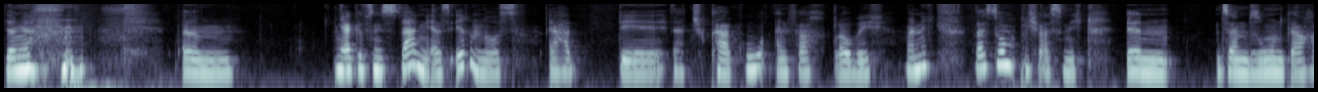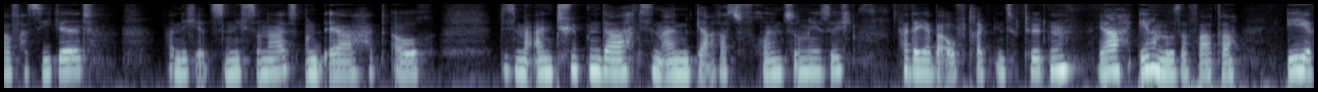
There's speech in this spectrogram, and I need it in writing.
Junge. ähm, ja, gibt's nichts zu sagen. Er ist ehrenlos. Er hat Chukaku einfach, glaube ich, meine ich, weißt du, ich weiß nicht, in seinem Sohn Gara versiegelt. Fand ich jetzt nicht so nice. Und er hat auch diesem einen Typen da, diesem einen Garas Freund so mäßig, hat er ja beauftragt, ihn zu töten. Ja, ehrenloser Vater. Eh.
